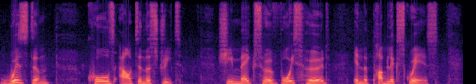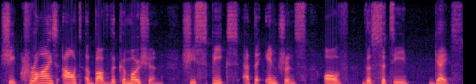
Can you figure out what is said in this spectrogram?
Wisdom calls out in the street, she makes her voice heard in the public squares. She cries out above the commotion. She speaks at the entrance of the city gates.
